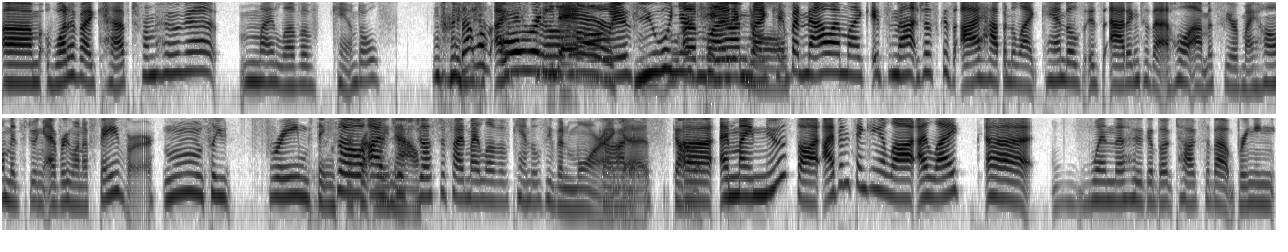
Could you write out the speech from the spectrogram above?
Um, what have I kept from Hygge? My love of candles. That was already there. You and your am lighting my candles. but now I'm like, it's not just because I happen to like candles. It's adding to that whole atmosphere of my home. It's doing everyone a favor. Mm, so you frame things So I've just justified my love of candles even more. Got I it. guess. Got uh, it. And my new thought. I've been thinking a lot. I like. Uh, when the Hygge book talks about bringing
